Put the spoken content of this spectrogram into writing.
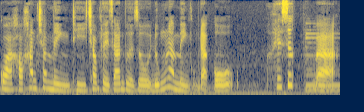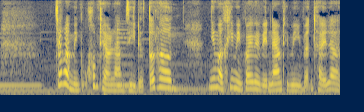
quá khó khăn cho mình thì trong thời gian vừa rồi đúng là mình cũng đã cố hết sức và chắc là mình cũng không thể làm gì được tốt hơn. Nhưng mà khi mình quay về Việt Nam thì mình vẫn thấy là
